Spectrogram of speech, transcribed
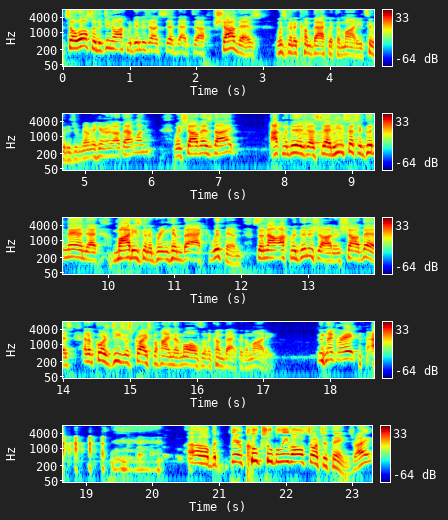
So also, did you know Ahmadinejad said that uh, Chavez was going to come back with the Mahdi too? Did you remember hearing about that one? When Chavez died? Ahmadinejad said he was such a good man that Mahdi's going to bring him back with him. So now Ahmadinejad and Chavez, and of course Jesus Christ behind them all is going to come back with the Mahdi. Isn't that great? oh, but they're kooks who believe all sorts of things, right?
